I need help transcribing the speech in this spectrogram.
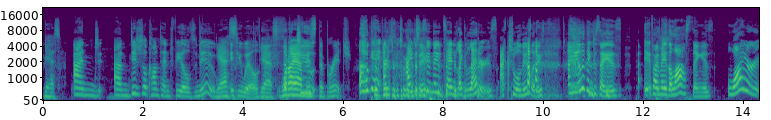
yes. and um, digital content feels new, Yes. if you will. Yes. What I am is the bridge. Okay, The bridge between I just two. assumed they would send like letters, actual newsletters. And the other thing to say is, if I may, the last thing is, why are,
